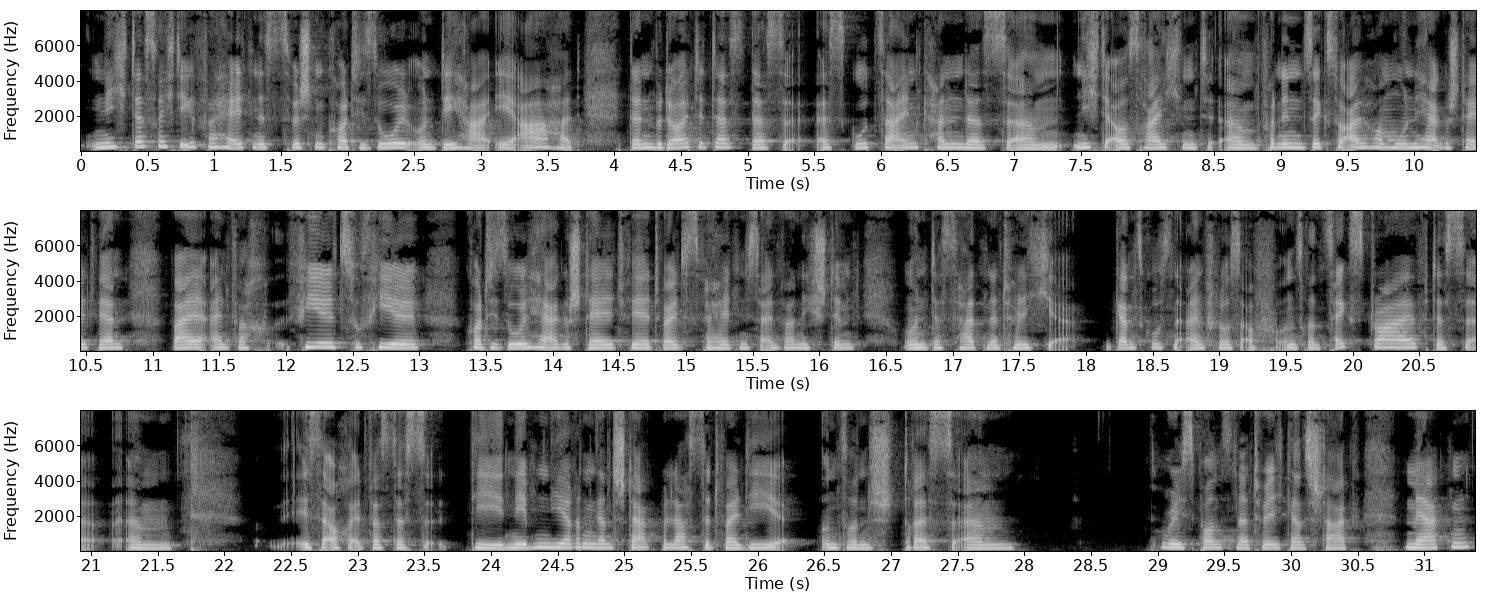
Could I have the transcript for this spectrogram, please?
nicht das richtige Verhältnis zwischen Cortisol und DHEA hat, dann bedeutet das, dass es gut sein kann, dass ähm, nicht ausreichend ähm, von den Sexualhormonen hergestellt werden, weil einfach viel zu viel Cortisol hergestellt wird, weil das Verhältnis einfach nicht stimmt. Und das hat natürlich äh, ganz großen Einfluss auf unseren Sexdrive. Das äh, ähm, ist auch etwas, das die Nebennieren ganz stark belastet, weil die unseren Stress ähm, Response natürlich ganz stark merken.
